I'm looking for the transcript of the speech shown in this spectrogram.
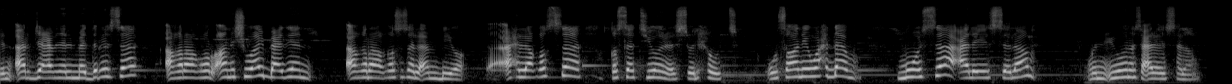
لأن أرجع من المدرسة أقرأ قرآن شوي بعدين أقرأ قصص الأنبياء. أحلى قصة قصة يونس والحوت. وثاني واحدة موسى عليه السلام ويونس عليه السلام.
